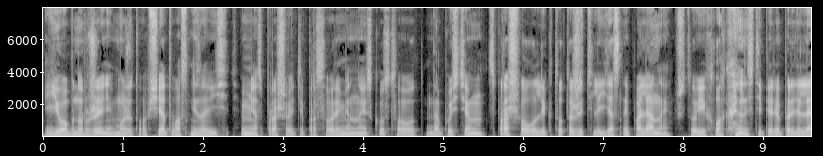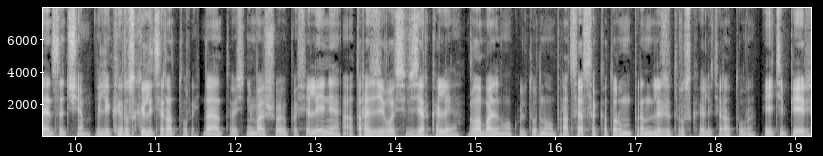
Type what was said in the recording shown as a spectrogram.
ее обнаружение может вообще от вас не зависеть. Вы меня спрашиваете про современное искусство. Вот, допустим, спрашивал ли кто-то жителей Ясной Поляны, что их локальность теперь определяется чем? Великой русской литературой. Да, то есть небольшое поселение отразилось в зеркале глобального культурного процесса, к которому принадлежит русская литература. И теперь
